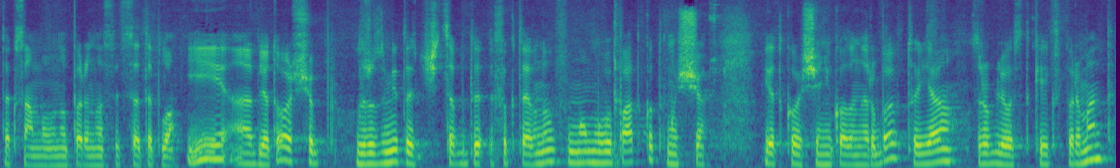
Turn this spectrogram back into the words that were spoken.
так само воно переносить це тепло. І е, для того, щоб зрозуміти, чи це буде ефективно в моєму випадку, тому що я такого ще ніколи не робив, то я зроблю ось такий експеримент.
